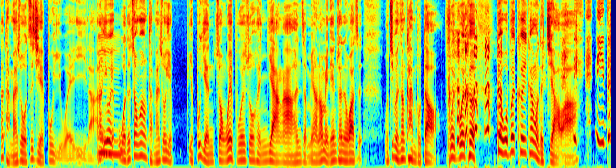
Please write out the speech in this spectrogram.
那坦白说，我自己也不以为意啦。那因为我的状况，坦白说也。也不严重，我也不会说很痒啊，很怎么样。然后每天穿着袜子，我基本上看不到，我也不会刻，对我不会刻意看我的脚啊。你对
